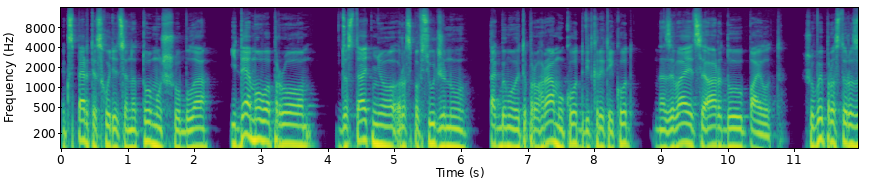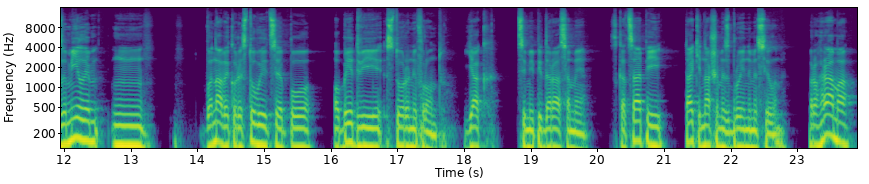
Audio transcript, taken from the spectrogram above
Експерти сходяться на тому, що була іде мова про достатньо розповсюджену, так би мовити, програму, код, відкритий код, називається Ardu Pilot. Щоб ви просто розуміли, вона використовується по обидві сторони фронту, як цими підарасами з Кацапії, так і нашими Збройними силами. Програма,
